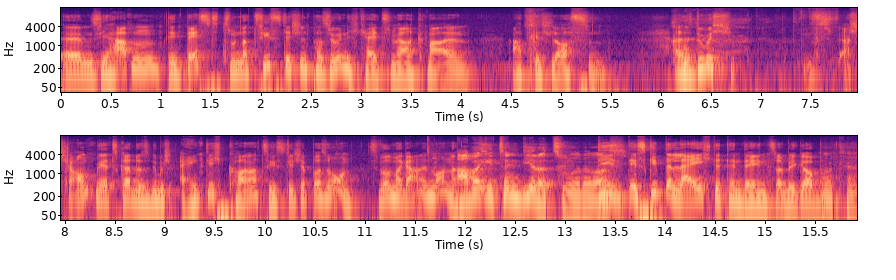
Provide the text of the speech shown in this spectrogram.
ähm, sie haben den Test zu narzisstischen Persönlichkeitsmerkmalen abgeschlossen. Also du bist es erstaunt mich jetzt gerade, also du bist eigentlich keine narzisstische Person. Das würde man gar nicht machen. Aber ich tendiere dazu, oder was? Die, es gibt eine leichte Tendenz, aber ich glaube, okay.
